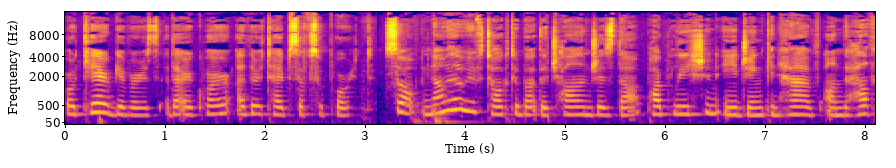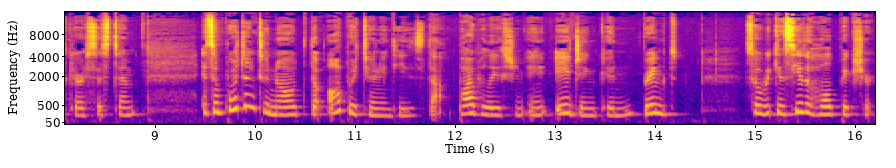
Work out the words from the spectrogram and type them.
or caregivers that require other types of support. So, now that we've talked about the challenges that population aging can have on the healthcare system, it's important to note the opportunities that population aging can bring so we can see the whole picture.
